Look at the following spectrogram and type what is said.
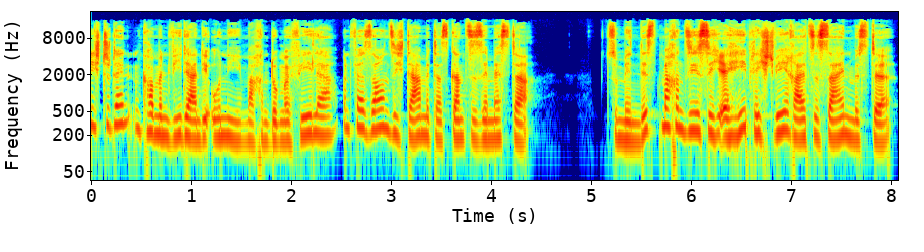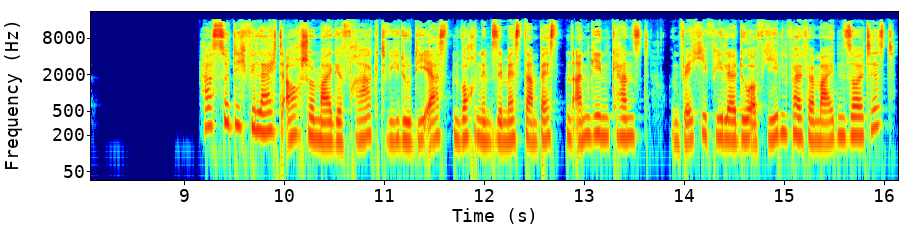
Die Studenten kommen wieder an die Uni, machen dumme Fehler und versauen sich damit das ganze Semester. Zumindest machen sie es sich erheblich schwerer, als es sein müsste. Hast du dich vielleicht auch schon mal gefragt, wie du die ersten Wochen im Semester am besten angehen kannst und welche Fehler du auf jeden Fall vermeiden solltest?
